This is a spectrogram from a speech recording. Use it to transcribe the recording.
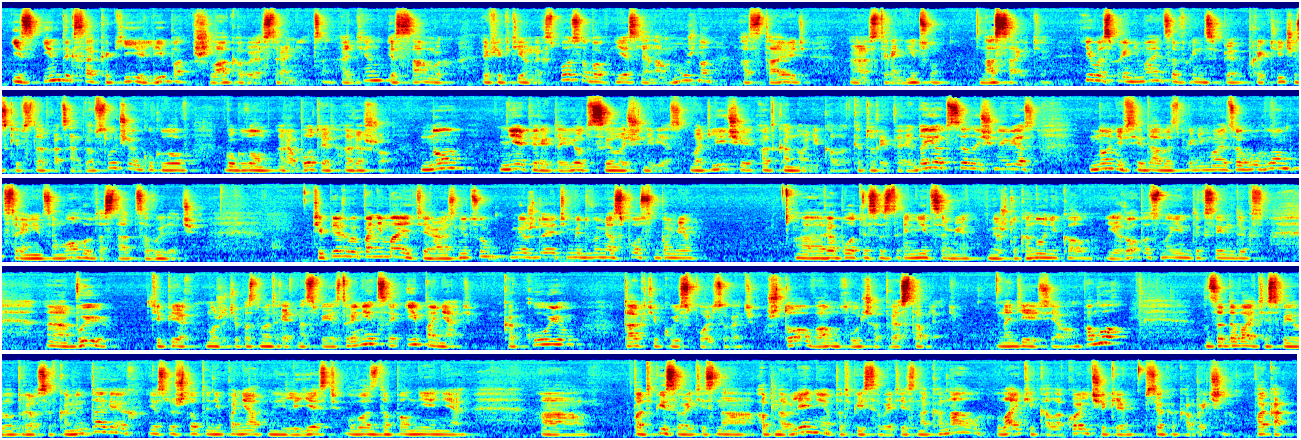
из индекса какие-либо шлаковые страницы. Один из самых эффективных способов, если нам нужно оставить э, страницу на сайте. И воспринимается, в принципе, практически в 100% случаев гуглов, гуглом работает хорошо, но не передает ссылочный вес, в отличие от Canonical, который передает ссылочный вес, но не всегда воспринимается гуглом, страницы могут остаться выдачи. Теперь вы понимаете разницу между этими двумя способами. Э, работы со страницами между Canonical и Robots, индекс индекс, э, вы теперь можете посмотреть на свои страницы и понять, какую тактику использовать, что вам лучше проставлять. Надеюсь, я вам помог. Задавайте свои вопросы в комментариях, если что-то непонятно или есть у вас дополнение. Подписывайтесь на обновления, подписывайтесь на канал, лайки, колокольчики, все как обычно. Пока!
